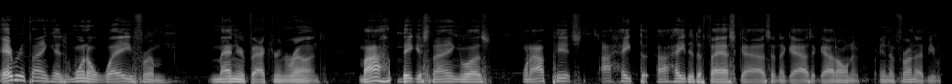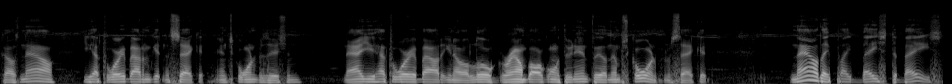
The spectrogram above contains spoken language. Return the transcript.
Everything has went away from manufacturing runs. My biggest thing was when I pitched, I hate the I hated the fast guys and the guys that got on in, in the front of you because now you have to worry about them getting a second and scoring position. Now you have to worry about you know a little ground ball going through the infield and them scoring from second. Now they play base to base,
